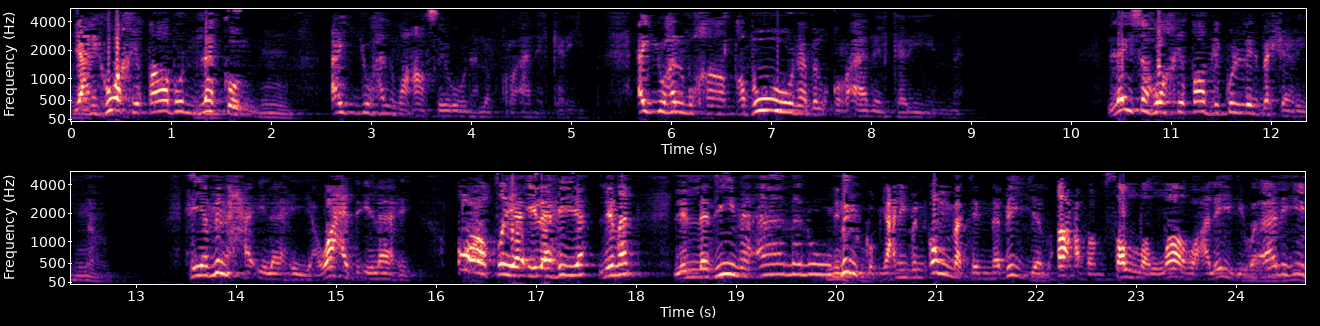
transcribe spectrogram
يعني هو خطاب لكم. أيها المعاصرون للقرآن الكريم. أيها المخاطبون بالقرآن الكريم. ليس هو خطاب لكل البشرية نعم. هي منحة إلهية وعد إلهي. أعطي إلهية لمن؟ للذين آمنوا منكم, منكم يعني من أمة النبي الأعظم صلى الله عليه وآله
